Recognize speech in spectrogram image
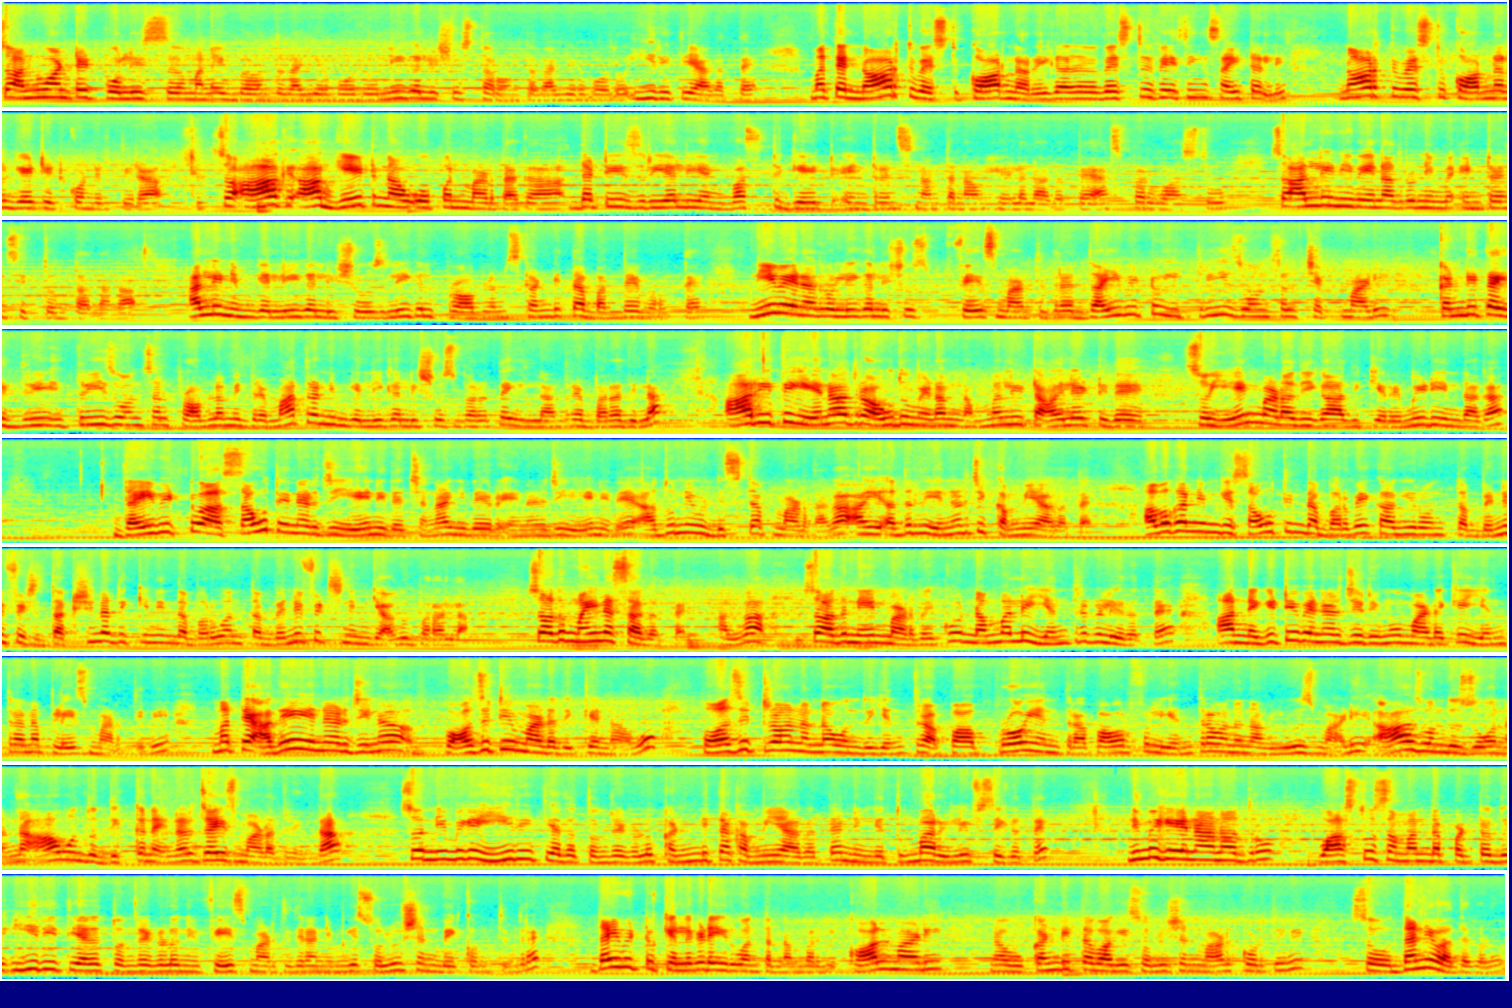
ಸೊ ಅನ್ವಾಂಟೆಡ್ ಪೊಲೀಸ್ ಮನೆಗೆ ಬರುವಂಥದ್ದಾಗಿರ್ಬೋದು, ಲೀಗಲ್ ಇಶ್ಯೂಸ್ ತರುವಂಥದ್ದಾಗಿರ್ಬೋದು ಈ ರೀತಿ ಆಗುತ್ತೆ. ಮತ್ತು ನಾರ್ತ್ ವೆಸ್ಟ್ ಕಾರ್ನರ್, ಈಗ ವೆಸ್ಟ್ ಫೇಸಿಂಗ್ ಸೈಟಲ್ಲಿ ನಾರ್ತ್ ವೆಸ್ಟ್ ಕಾರ್ನರ್ ಗೇಟ್ ಇಟ್ಕೊಂಡಿರ್ತೀರಾ? ಸೊ ಆ ಆ ಗೇಟ್ ನಾವು ಓಪನ್ ಮಾಡಿದಾಗ that is really an worst gate entrance ಅಂತ ನಾವು ಹೇಳಲಾಗುತ್ತೆ ಆಸ್ ಪರ್ ವಾಸ್ತು. ಸೊ ಅಲ್ಲಿ ನೀವೇನಾದರೂ ನಿಮ್ಮ ಎಂಟ್ರೆನ್ಸ್ ಇತ್ತು ಅಂತಂದಾಗ ಅಲ್ಲಿ ನಿಮಗೆ ಲೀಗಲ್ ಇಶ್ಯೂಸ್ ಲೀಗಲ್ ಪ್ರಾಬ್ಲಮ್ಸ್ ಖಂಡಿತ ಬಂದೇ ಬರುತ್ತೆ. ನೀವೇನಾದರೂ ಲೀಗಲ್ ಇಶ್ಯೂಸ್ ಫೇಸ್ ಮಾಡ್ತಿದ್ರೆ, ದಯವಿಟ್ಟು ಈ ತ್ರೀ ಝೋನ್ಸಲ್ಲಿ ಚೆಕ್ ಮಾಡಿ. ಖಂಡಿತ ಇದ್ರಿ ತ್ರೀ ಝೋನ್ಸಲ್ಲಿ ಪ್ರಾಬ್ಲಮ್ ಇದ್ದರೆ ಮಾತ್ರ ನಿಮಗೆ ಲೀಗಲ್ ಇಶ್ಯೂಸ್ ಬರುತ್ತೆ, ಇಲ್ಲಾಂದರೆ ಬರೋದಿಲ್ಲ. ಆ ರೀತಿ ಏನಾದರೂ ಹೌದು ಮೇಡಮ್ ನಮ್ಮಲ್ಲಿ ಟಾಯ್ಲೆಟ್ ಇದೆ. ಸೊ ಏನು ಮಾಡೋದೀಗ ಅದಕ್ಕೆ ರೆಮಿಡಿ ಇಂದಾಗ ದಯವಿಟ್ಟು ಆ ಸೌತ್ ಎನರ್ಜಿ ಏನಿದೆ, ಚೆನ್ನಾಗಿದೆ ಎನರ್ಜಿ ಏನಿದೆ, ಅದು ನೀವು ಡಿಸ್ಟರ್ಬ್ ಮಾಡಿದಾಗ ಆ ಅದರದ್ದು ಎನರ್ಜಿ ಕಮ್ಮಿ ಆಗುತ್ತೆ. ಆವಾಗ ನಿಮಗೆ ಸೌತಿಂದ ಬರಬೇಕಾಗಿರುವಂಥ ಬೆನಿಫಿಟ್ಸ್, ದಕ್ಷಿಣ ದಿಕ್ಕಿನಿಂದ ಬರುವಂಥ ಬೆನಿಫಿಟ್ಸ್ ನಿಮಗೆ ಯಾವುದು ಬರಲ್ಲ. ಸೊ ಅದು ಮೈನಸ್ ಆಗುತ್ತೆ, ಅಲ್ವಾ? ಸೊ ಅದನ್ನೇನು ಮಾಡಬೇಕು? ನಮ್ಮಲ್ಲಿ ಯಂತ್ರಗಳಿರುತ್ತೆ. ಆ ನೆಗೆಟಿವ್ ಎನರ್ಜಿ ರಿಮೂವ್ ಮಾಡೋಕ್ಕೆ ಯಂತ್ರನ ಪ್ಲೇಸ್ ಮಾಡ್ತೀವಿ. ಮತ್ತು ಅದೇ ಎನರ್ಜಿನ ಪಾಸಿಟಿವ್ ಮಾಡೋದಕ್ಕೆ ನಾವು ಪಾಸಿಟ್ರಾನ್ ಅನ್ನೋ ಒಂದು ಯಂತ್ರ, ಪ ಪ್ರೋ ಯಂತ್ರ ಪವರ್ಫುಲ್ ಯಂತ್ರವನ್ನು ನಾವು ಯೂಸ್ ಮಾಡಿ ಆ ಒಂದು ಝೋನನ್ನು ಆ ದಿಕ್ಕನ್ನು ಎನರ್ಜೈಸ್ ಮಾಡೋದ್ರಿಂದ ಸೊ ನಿಮಗೆ ಈ ರೀತಿಯಾದ ತೊಂದರೆಗಳು ಖಂಡಿತ ಕಮ್ಮಿ ಆಗುತ್ತೆ, ನಿಮಗೆ ತುಂಬ ರಿಲೀಫ್ ಸಿಗುತ್ತೆ. ನಿಮಗೆ ಏನಾದರೂ ವಾಸ್ತು ಸಂಬಂಧಪಟ್ಟದ್ದು ಈ ರೀತಿಯಾದ ತೊಂದರೆಗಳು ನೀವು ಫೇಸ್ ಮಾಡ್ತಿದ್ದೀರಾ, ನಿಮಗೆ ಸೊಲ್ಯೂಷನ್ ಬೇಕು ಅಂತಂದರೆ ದಯವಿಟ್ಟು ಕೆಳಗಡೆ ಇರುವಂಥ ನಂಬರ್ಗೆ ಕಾಲ್ ಮಾಡಿ, ನಾವು ಖಂಡಿತವಾಗಿ ಸೊಲ್ಯೂಷನ್ ಮಾಡಿಕೊಡ್ತೀವಿ. ಸೊ ಧನ್ಯವಾದಗಳು.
